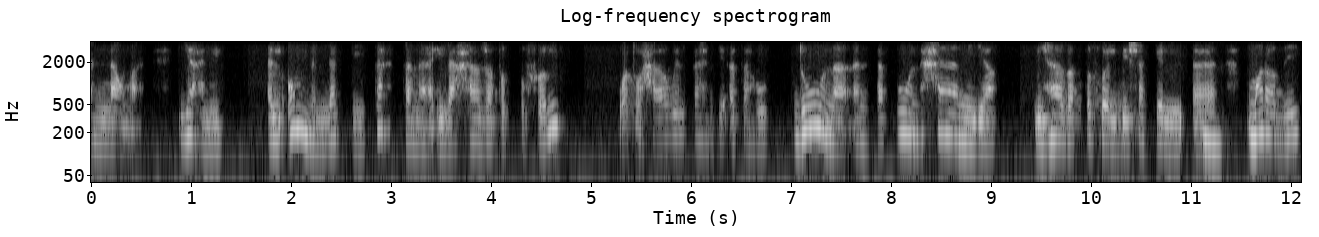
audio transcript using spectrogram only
النوع يعني الأم التي تستمع إلى حاجة الطفل وتحاول تهدئته دون أن تكون حامية لهذا الطفل بشكل آه، نعم. مرضي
